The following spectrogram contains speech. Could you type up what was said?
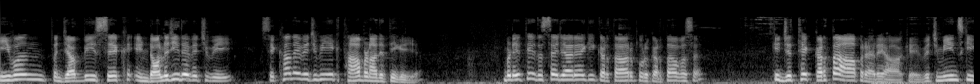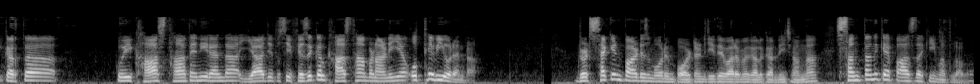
ਈਵਨ ਪੰਜਾਬੀ ਸਿੱਖ ਇੰਡੋਲੋਜੀ ਦੇ ਵਿੱਚ ਵੀ, ਸਿੱਖਾਂ ਦੇ ਵਿੱਚ ਵੀ ਇੱਕ ਥਾਂ ਬਣਾ ਦਿੱਤੀ ਗਈ ਹੈ। ਬਟ ਇੱਥੇ ਦੱਸਿਆ ਜਾ ਰਿਹਾ ਕਿ ਕਰਤਾਰਪੁਰ ਕਰਤਾ ਵਸੈ ਕਿ ਜਿੱਥੇ ਕਰਤਾ ਆਪ ਰਹਿ ਰਿਹਾ ਆ ਕੇ ਵਿਚ ਮੀਨਸ ਕਿ ਕਰਤਾ ਕੋਈ ਖਾਸ ਥਾਂ ਤੇ ਨਹੀਂ ਰਹਿੰਦਾ, ਜਾਂ ਜੇ ਤੁਸੀਂ ਫਿਜ਼ੀਕਲ ਖਾਸ ਥਾਂ ਬਣਾਣੀ ਹੈ, ਉੱਥੇ ਵੀ ਉਹ ਰਹਿੰਦਾ। But second part is more important ਜਿਹਦੇ ਬਾਰੇ ਮੈਂ ਗੱਲ ਕਰਨੀ ਚਾਹੁੰਦਾ। ਸੰਤਨ ਕੇ ਪਾਸ ਦਾ ਕੀ ਮਤਲਬ ਹੈ?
